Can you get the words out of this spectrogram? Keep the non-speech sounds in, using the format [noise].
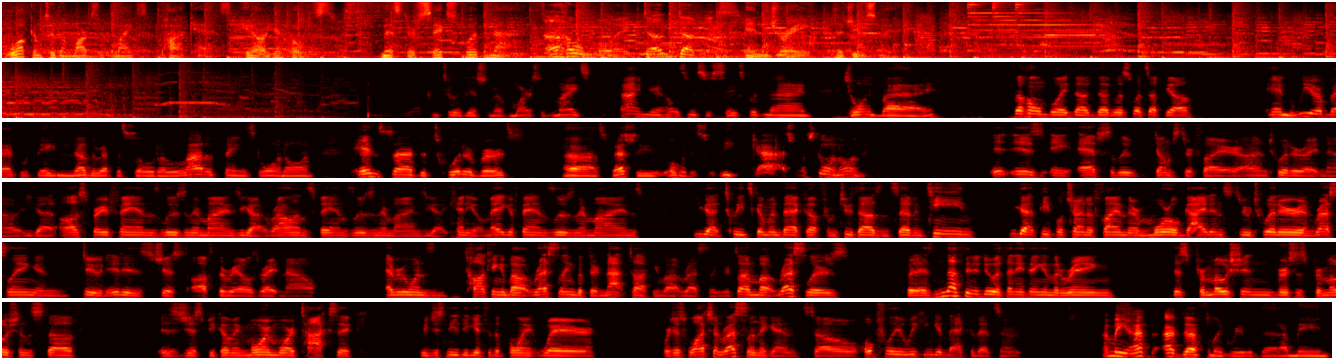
Welcome to the Marks with Mike's podcast. Here are your hosts, Mr. Six Foot Nine The homeboy, Doug Douglas. and Dre the Juice Man. Welcome to edition of Marks with Mike's. I'm your host, Mr. Six Foot Nine, joined by, The homeboy, Doug Douglas. What's up, y'all? And we are back with another episode. A lot of things going on inside the Twitterverse, uh, especially over this week. Gosh, what's going on there? It is a absolute dumpster fire on Twitter right now. You got Osprey fans losing their minds. You got Rollins fans losing their minds. You got Kenny Omega fans losing their minds. You got tweets coming back up from 2017. You got people trying to find their moral guidance through Twitter and wrestling. And dude, it is just off the rails right now. Everyone's talking about wrestling, but they're not talking about wrestling. They're talking about wrestlers, but it has nothing to do with anything in the ring this promotion versus promotion stuff is just becoming more and more toxic. We just need to get to the point where we're just watching wrestling again. So hopefully we can get back to that soon. I mean, I, I definitely agree with that. I mean,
